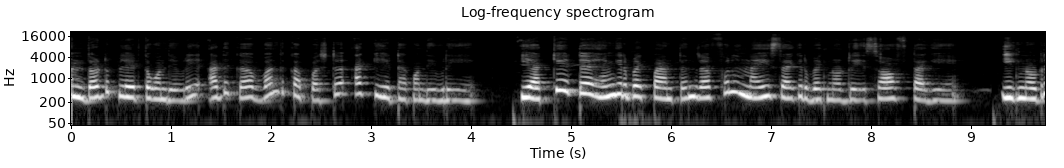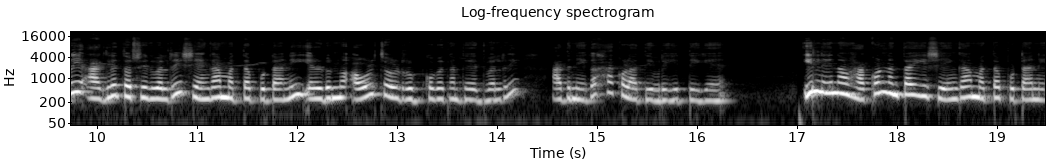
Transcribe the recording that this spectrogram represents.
ಒಂದು ದೊಡ್ಡ ಪ್ಲೇಟ್ ತೊಗೊಂಡಿವ್ರಿ. ಅದಕ್ಕೆ ಒಂದು ಕಪ್ ಅಷ್ಟು ಅಕ್ಕಿ ಹಿಟ್ಟು ಹಾಕೊಂಡಿವ್ರಿ. ಈ ಅಕ್ಕಿ ಹಿಟ್ಟು ಹೆಂಗಿರ್ಬೇಕಪ್ಪ ಅಂತಂದ್ರೆ ಫುಲ್ ನೈಸ್ ಆಗಿರ್ಬೇಕು ನೋಡ್ರಿ ಸಾಫ್ಟಾಗಿ ಈಗ ನೋಡ್ರಿ ಆಗಲೇ ತೋರಿಸಿದ್ವಲ್ರಿ, ಶೇಂಗಾ ಮತ್ತು ಪುಟಾಣಿ ಎರಡನ್ನೂ ಅವಳು ಚೌಳು ರುಬ್ಕೋಬೇಕಂತ ಹೇಳಿದ್ವಲ್ರಿ ಅದನ್ನೀಗ ಹಾಕೊಳತ್ತೀವ್ರಿ ಹಿಟ್ಟಿಗೆ. ಇಲ್ಲಿ ನಾವು ಹಾಕೊಂಡಂಥ ಈ ಶೇಂಗಾ ಮತ್ತು ಪುಟಾಣಿ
